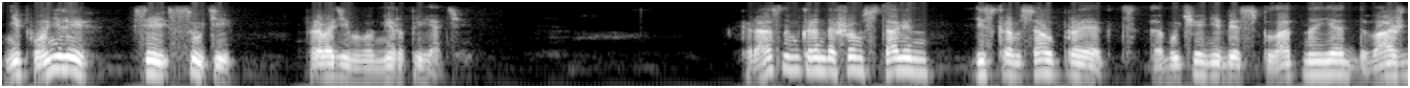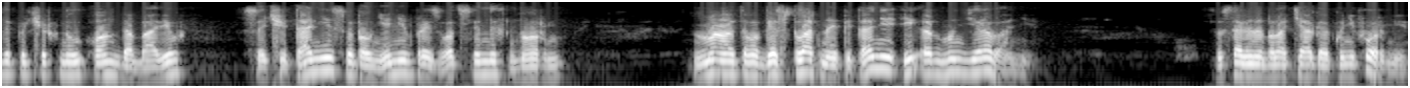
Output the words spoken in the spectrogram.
не поняли всей сути проводимого мероприятия. Красным карандашом Сталин искромсал проект. Обучение бесплатное, дважды подчеркнул он, добавив, в сочетании с выполнением производственных норм. Мало того, бесплатное питание и обмундирование. У Сталина была тяга к униформе,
